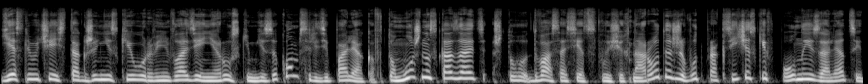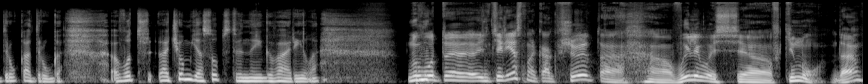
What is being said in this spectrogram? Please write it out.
Если учесть также низкий уровень владения русским языком среди поляков, то можно сказать, что два соседствующих народа живут практически в полной изоляции друг от друга. Вот о чем я, собственно, и говорила. Ну вот э, интересно, как все это э, вылилось э, в кино, да?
